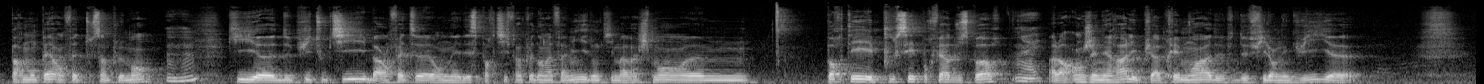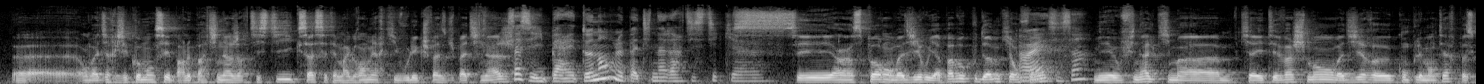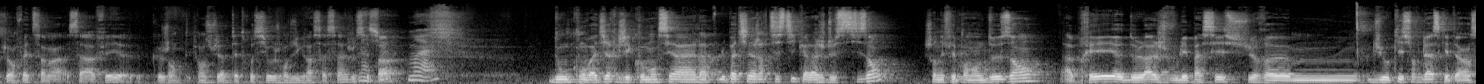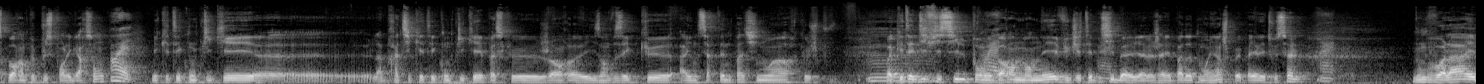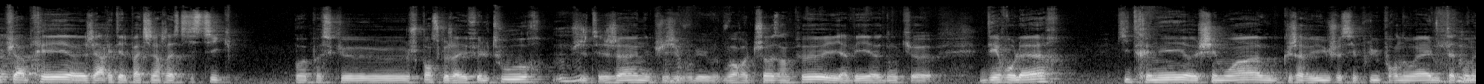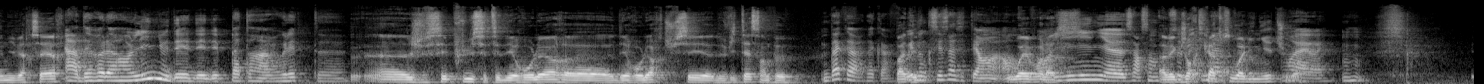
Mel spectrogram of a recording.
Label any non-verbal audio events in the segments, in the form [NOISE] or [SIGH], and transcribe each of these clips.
par mon père en fait tout simplement. Mhm. qui euh, depuis tout petit, bah, en fait, euh, on est des sportifs un peu dans la famille, donc il m'a vachement euh, porté et poussé pour faire du sport. Ouais. Alors en général, et puis après moi, de, de fil en aiguille, euh, on va dire que j'ai commencé par le patinage artistique. Ça, c'était ma grand-mère qui voulait que je fasse du patinage. Ça c'est hyper étonnant le patinage artistique. euh. C'est un sport, on va dire, où il n'y a pas beaucoup d'hommes qui en Ouais, font. ça. Mais au final, qui, m'a, qui a été vachement, on va dire, euh, complémentaire, parce qu'en fait, ça, m'a, ça a fait que j'en, j'en suis là peut-être aussi aujourd'hui grâce à ça, je Bien sais sûr. pas. Ouais. Donc on va dire que j'ai commencé à la- le patinage artistique à l'âge de 6 ans. J'en ai fait pendant 2 ans. Après, de là, je voulais passer sur euh, du hockey sur glace, qui était un sport un peu plus pour les garçons, Ouais. mais qui était compliqué. euh, la pratique était compliquée parce que, genre, euh, ils en faisaient que à une certaine patinoire, que je, bah, qui était difficile pour mes parents de m'emmener. Vu que j'étais petit, Ouais. bah, j'avais pas d'autres moyens, je pouvais pas y aller tout seul. Donc voilà, et puis après, euh, j'ai arrêté le patinage artistique ouais, parce que je pense que j'avais fait le tour. Mhm. J'étais jeune et puis j'ai voulu voir autre chose un peu. Et il y avait donc euh, des rollers qui traînaient euh, chez moi ou que j'avais eu, je sais plus, pour Noël ou peut-être mon [LAUGHS] anniversaire. Alors des rollers en ligne ou des, des, des patins à roulettes euh Euh, je sais plus, c'était des rollers, euh, des rollers, tu sais, de vitesse un peu. D'accord, d'accord. Pas oui, des- donc c'est ça, c'était en, en, Ouais, en voilà. ligne, euh, ça ressemble Avec genre quatre roues alignées, tu ouais, vois. ouais. Mhm.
